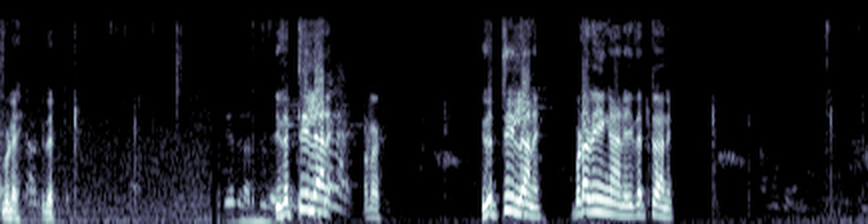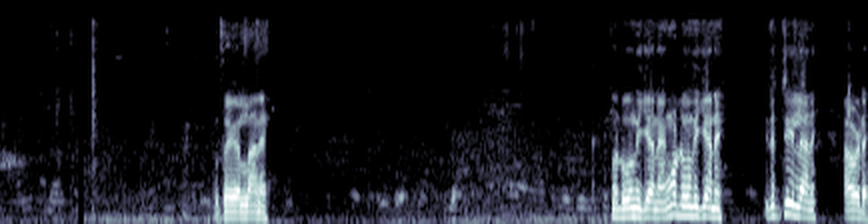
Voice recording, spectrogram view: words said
ഇവിടെ ഇതട്ട് ഇതറ്റില്ലാനെ ഇതറ്റില്ലാനെ ഇവിടെ നീങ്ങാനെ ഇതറ്റാനെ. പ്രത്യേകല്ലാനെ അങ്ങോട്ട് വന്നിക്കാനെ അങ്ങോട്ട് വന്നിക്കാനെ. ഇതറ്റില്ലാനെ അവിടെ.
